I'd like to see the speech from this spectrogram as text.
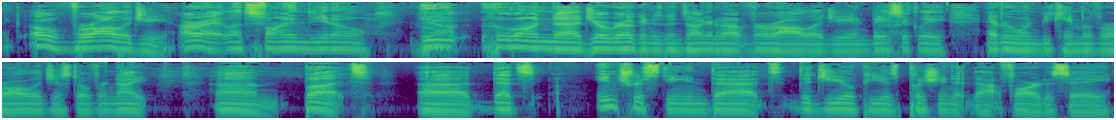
Like oh, virology. All right, let's find you know who who on uh, Joe Rogan has been talking about virology, and basically everyone became a virologist overnight. Um, but uh, that's interesting that the GOP is pushing it that far to say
